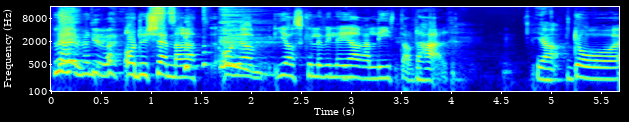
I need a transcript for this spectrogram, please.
Nej, men, och du känner att och jag, jag skulle vilja göra lite av det här. Ja, Då,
